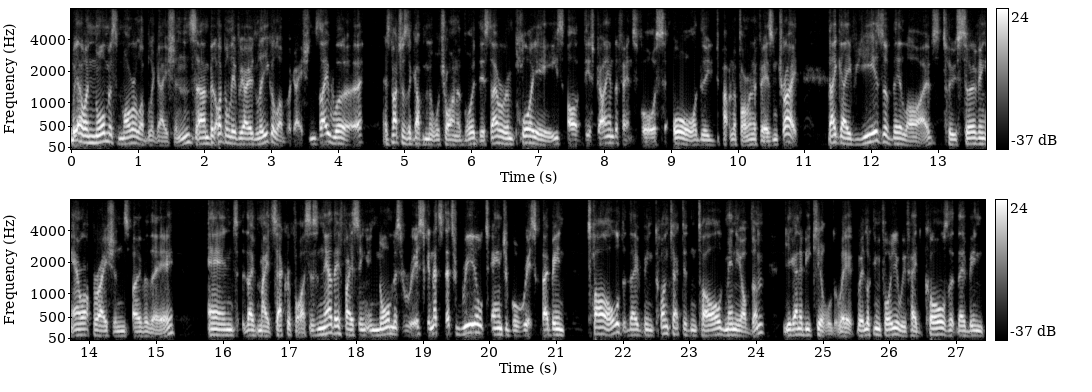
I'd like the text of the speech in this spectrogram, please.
We owe enormous moral obligations, um, but I believe we owe legal obligations. They were, as much as the government will try and avoid this, they were employees of the Australian Defence Force or the Department of Foreign Affairs and Trade. They gave years of their lives to serving our operations over there, and they've made sacrifices. And now they're facing enormous risk, and that's that's real, tangible risk. They've been told, they've been contacted and told, many of them, you're going to be killed. We're, we're looking for you. We've had calls that they've been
